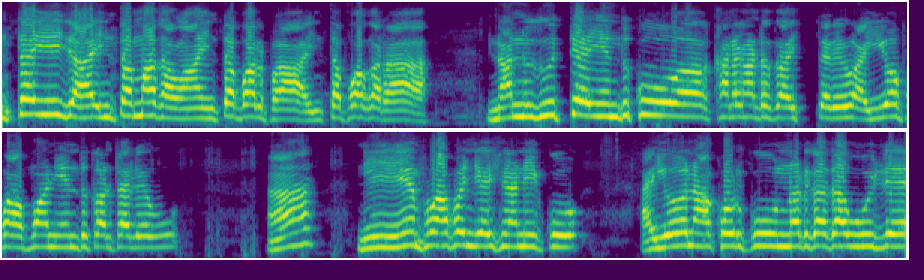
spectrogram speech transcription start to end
ఇంత ఈజా ఇంత మాదవా ఇంత బలపా ఇంత పొగరా? నన్ను చూస్తే ఎందుకు కనగంట తెస్తలేవు అయ్యో పాపం అని ఎందుకు అంటలేవు? నేనేం పాపం చేసినా నీకు? అయ్యో నా కొడుకు ఉన్నాడు కదా ఊళ్ళే.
